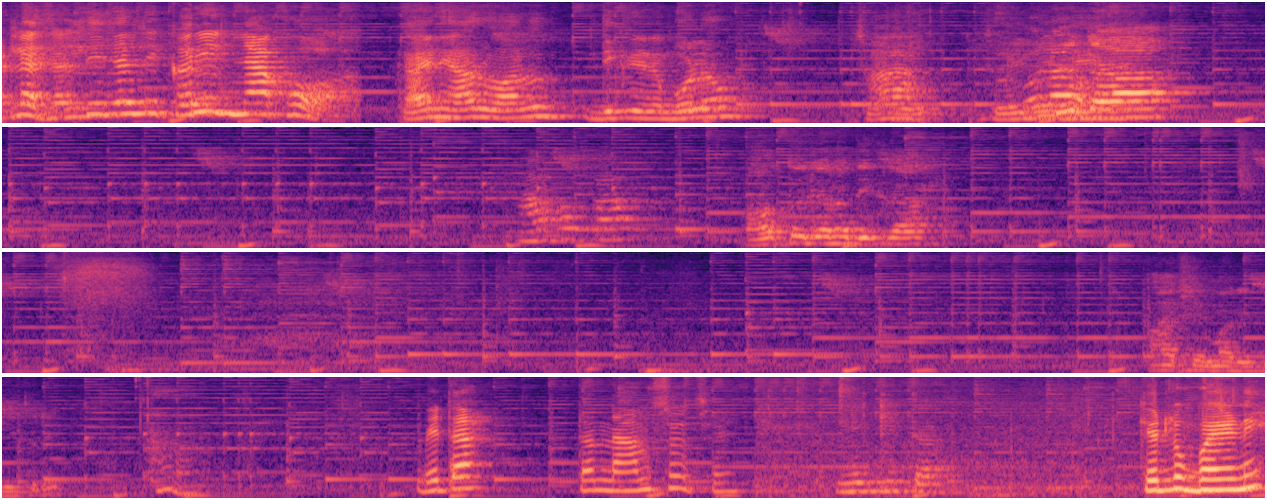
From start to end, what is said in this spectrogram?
એટલે જલ્દી જલ્દી કરી જ નાખો. કાંઈ નહીં સારું હાલો. દીકરીને બોલાવો. હા. બેટા. આવતો જરા દીકરા. આ આ છે મારી દીકરી. બેટા તારું નામ શું છે? નિકિતા. કેટલું ભયણી?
